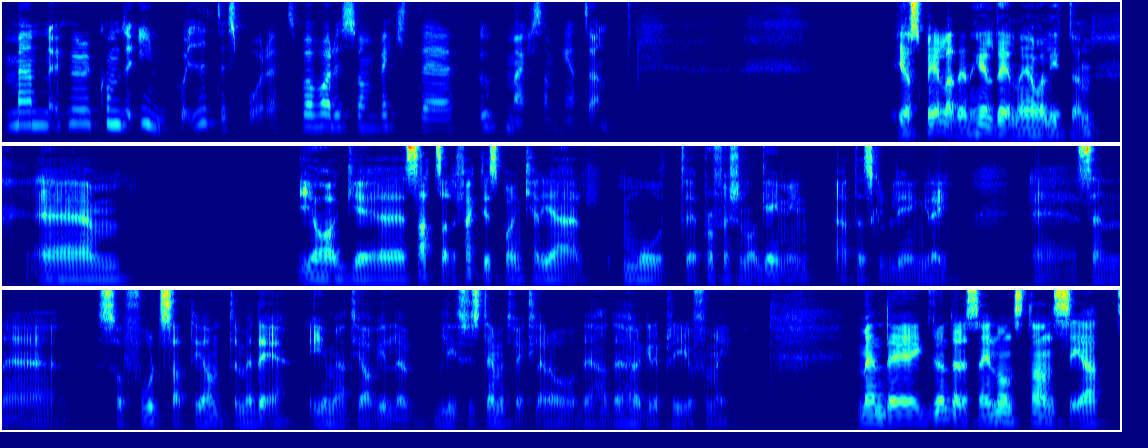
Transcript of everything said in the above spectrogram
Men hur kom du in på IT-spåret? Vad var det som väckte uppmärksamheten? Jag spelade en hel del när jag var liten. Ehm, jag eh, satsade faktiskt på en karriär mot eh, professional gaming, att det skulle bli en grej. Eh, sen så fortsatte jag inte med det i och med att jag ville bli systemutvecklare och det hade högre prio för mig. Men det grundade sig någonstans i att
